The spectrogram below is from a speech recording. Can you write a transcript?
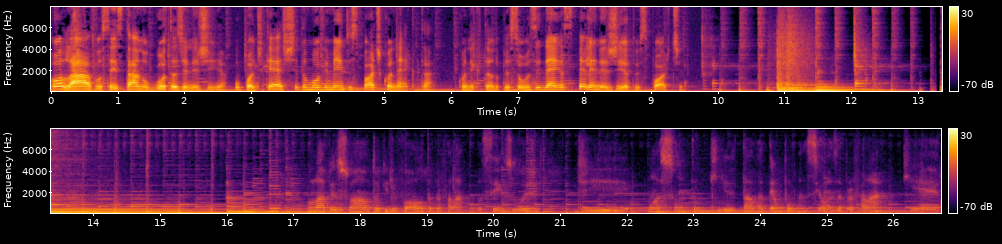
Olá, você está no Gotas de Energia, o podcast do movimento Esporte Conecta, conectando pessoas e ideias pela energia do esporte. Olá pessoal, estou aqui de volta para falar com vocês hoje de um assunto que eu estava até um pouco ansiosa para falar, que é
